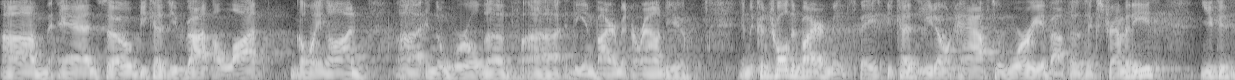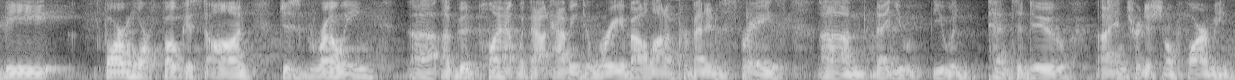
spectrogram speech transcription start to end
Um, and so, because you've got a lot going on uh, in the world of uh, the environment around you, in the controlled environment space, because you don't have to worry about those extremities, you could be far more focused on just growing uh, a good plant without having to worry about a lot of preventative sprays um, that you you would tend to do uh, in traditional farming.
